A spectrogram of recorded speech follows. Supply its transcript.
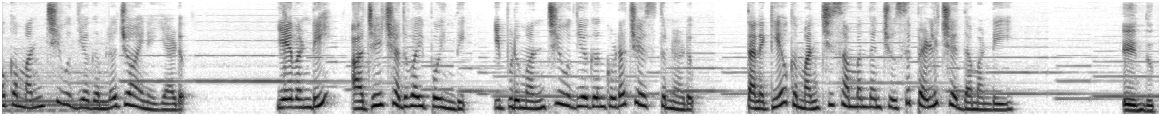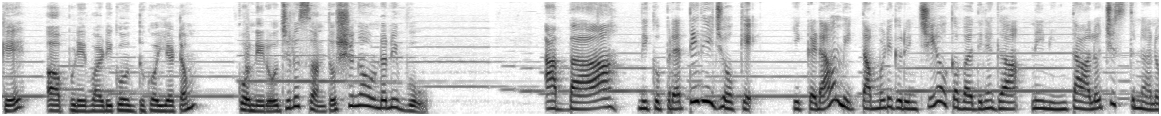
ఒక మంచి ఉద్యోగంలో జాయిన్ అయ్యాడు. ఏవండి? అజయ్ చదువైపోయింది. ఇప్పుడు మంచి ఉద్యోగం కూడా చేస్తున్నాడు. తనకి ఒక మంచి సంబంధం చూసి పెళ్ళి చేద్దామండి. ఎందుకే? అప్పుడే వాడి గొంతు కొయ్యటం కొన్ని రోజులు సంతోషంగా ఉండనివ్వు. అబ్బా మీకు ప్రతిదీ జోకే. ఇక్కడ మీ తమ్ముడి గురించి ఒక వదినగా నేనింత ఆలోచిస్తున్నాను.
